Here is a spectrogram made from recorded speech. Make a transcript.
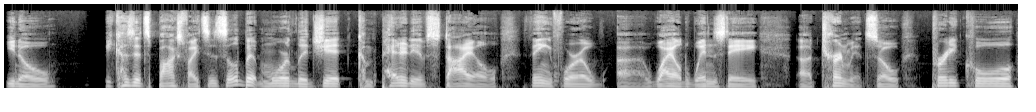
you know, because it's box fights, it's a little bit more legit competitive style thing for a uh, Wild Wednesday uh, tournament. So pretty cool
